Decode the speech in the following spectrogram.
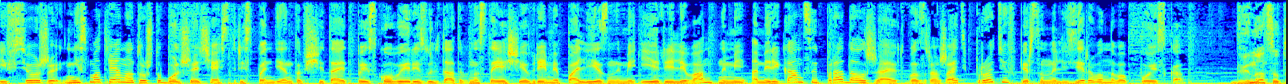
И все же, несмотря на то, что большая часть респондентов считает поисковые результаты в настоящее время полезными и релевантными, американцы продолжают возражать против персонализированного поиска. 12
